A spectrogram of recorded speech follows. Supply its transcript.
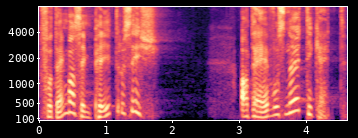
von dem, was im Petrus ist. An den, der es nötig hat.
